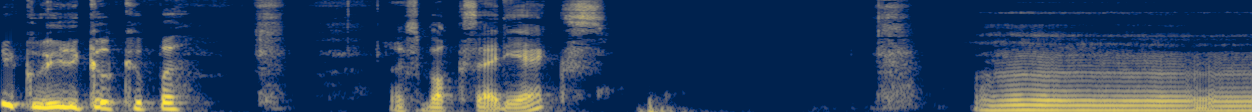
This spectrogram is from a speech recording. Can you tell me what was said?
Incluindo que ocupa Xbox Series X. Hum...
